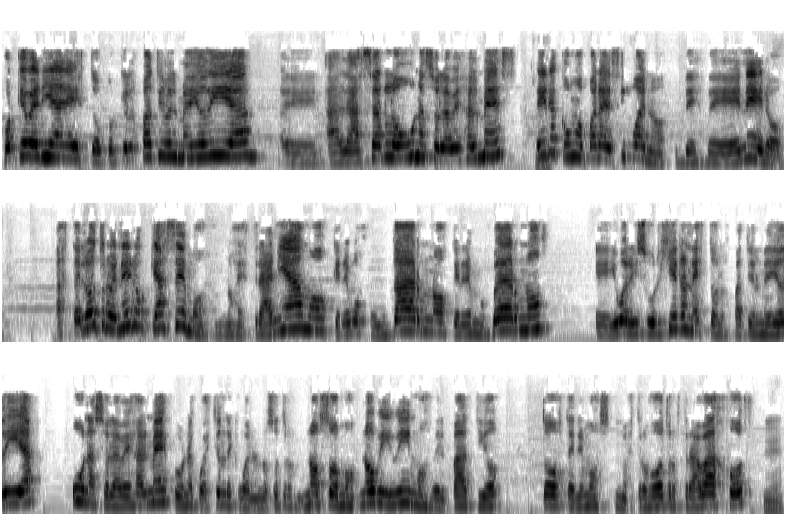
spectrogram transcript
¿Por qué venía esto? Porque los patios del mediodía, eh, al hacerlo una sola vez al mes, era como para decir, bueno, desde enero hasta el otro enero, ¿qué hacemos? Nos extrañamos, queremos juntarnos, queremos vernos. eh, y bueno, y surgieron estos, los patios del mediodía, una sola vez al mes, por una cuestión de que, bueno, nosotros no somos, no vivimos del patio, todos tenemos nuestros otros trabajos. Sí.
